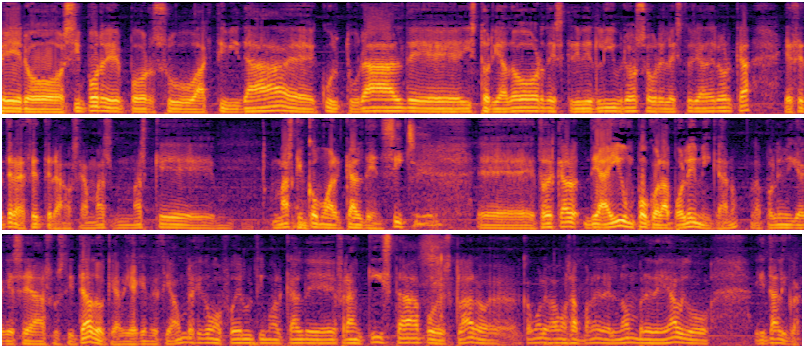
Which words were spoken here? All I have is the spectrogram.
pero sí por, eh, por su actividad eh, cultural de historiador, de escribir libros sobre la historia de Lorca, etcétera, etcétera. O sea, más, más que más que como alcalde en sí. Eh, entonces, claro, de ahí un poco la polémica, ¿no? La polémica que se ha suscitado, que había quien decía, hombre, que como fue el último alcalde franquista, pues claro, eh, ¿cómo le vamos a poner el nombre de algo y tal y cual?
